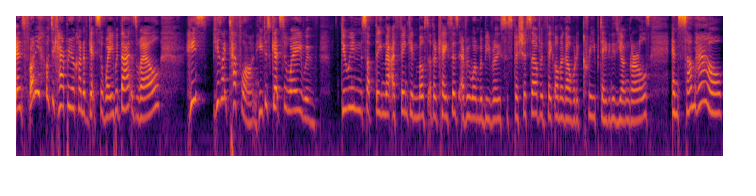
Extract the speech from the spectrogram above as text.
And it's funny how DiCaprio kind of gets away with that as well. He's he's like Teflon. He just gets away with doing something that I think in most other cases everyone would be really suspicious of and think, oh my god, what a creep dating these young girls. And somehow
